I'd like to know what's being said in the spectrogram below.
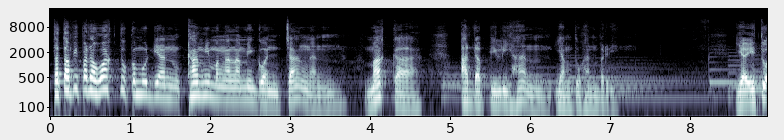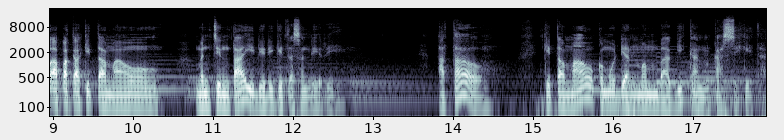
Tetapi pada waktu kemudian kami mengalami goncangan, maka ada pilihan yang Tuhan beri. Yaitu apakah kita mau mencintai diri kita sendiri. Atau kita mau kemudian membagikan kasih kita.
